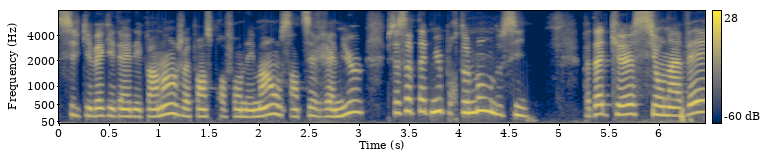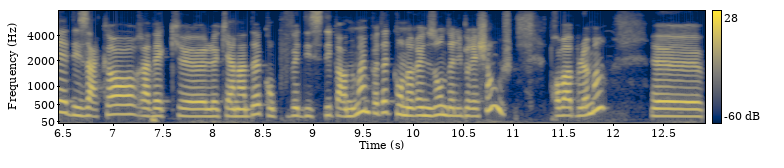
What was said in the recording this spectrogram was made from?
si le Québec était indépendant, je le pense profondément, on s'en tirerait mieux. Puis ça serait peut-être mieux pour tout le monde aussi. Peut-être que si on avait des accords avec euh, le Canada qu'on pouvait décider par nous-mêmes, peut-être qu'on aurait une zone de libre-échange, probablement. Euh,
